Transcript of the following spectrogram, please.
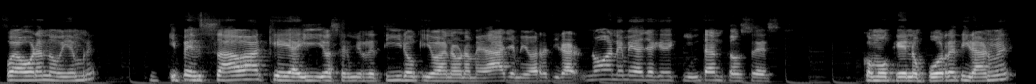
fue ahora en noviembre, y pensaba que ahí iba a ser mi retiro, que iba a ganar una medalla, me iba a retirar. No gané medalla, quedé quinta, entonces como que no puedo retirarme.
